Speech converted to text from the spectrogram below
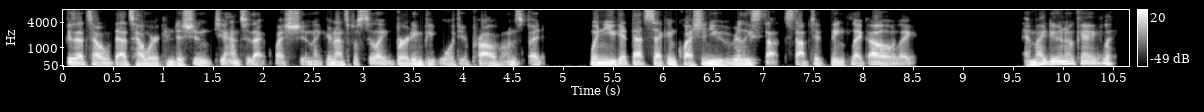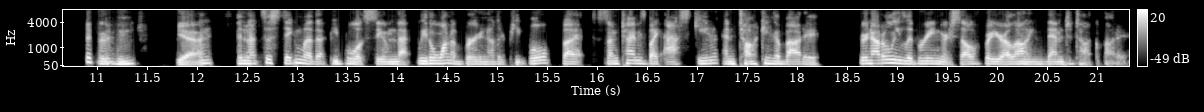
Because that's how, that's how we're conditioned to answer that question. Like you're not supposed to like burden people with your problems. But when you get that second question, you really stop, stop to think like, oh, like, am I doing okay? Like, mm-hmm. yeah. And, that's a stigma that people assume that we don't want to burden other people. But sometimes by asking and talking about it, you're not only liberating yourself, but you're allowing them to talk about it.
